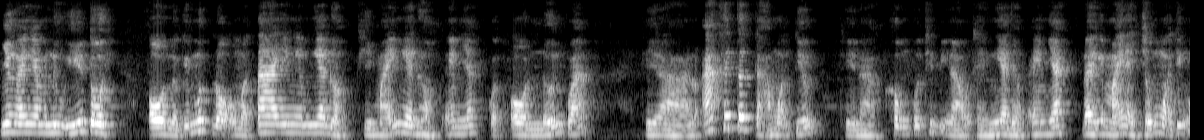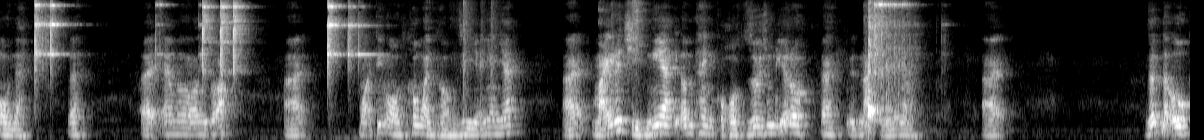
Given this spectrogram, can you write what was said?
Nhưng anh em lưu ý tôi, ồn ở cái mức độ mà tai anh em nghe được thì máy nghe được, em nhé. Còn ồn lớn quá thì là nó ác hết tất cả mọi tiếng thì là không có thiết bị nào có thể nghe được, em nhé. Đây, cái máy này chống mọi tiếng ồn này. Đây. Đấy, em coi rõ. Đấy. mọi tiếng ồn không ảnh hưởng gì anh em nhé. Đấy. máy nó chỉ nghe cái âm thanh của hột rơi xuống đĩa thôi. Đây nắp của anh em đấy. Rất là ok.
